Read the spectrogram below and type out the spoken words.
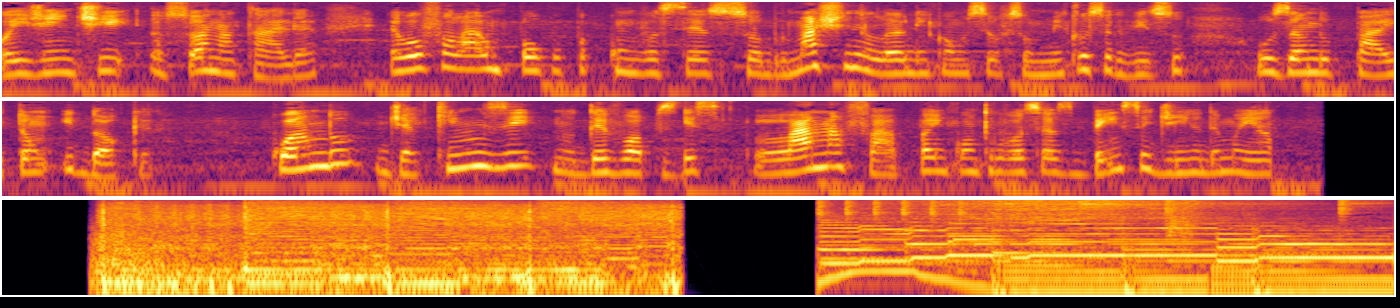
Oi, gente, eu sou a Natália. Eu vou falar um pouco com vocês sobre Machine Learning como se fosse um microserviço usando Python e Docker. Quando, dia 15, no DevOps Days, lá na FAPA, encontro vocês bem cedinho de manhã.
